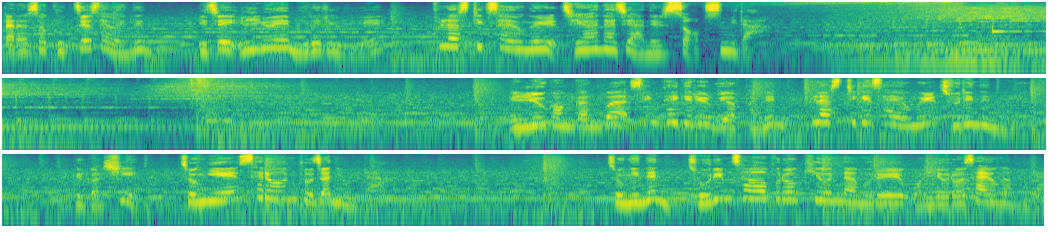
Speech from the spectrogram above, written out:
따라서 국제사회는 이제 인류의 미래를 위해 플라스틱 사용을 제한하지 않을 수 없습니다. 인류 건강과 생태계를 위협하는 플라스틱의 사용을 줄이는 일. 그것이 종이의 새로운 도전입니다. 종이는 조림 사업으로 키운 나무를 원료로 사용합니다.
